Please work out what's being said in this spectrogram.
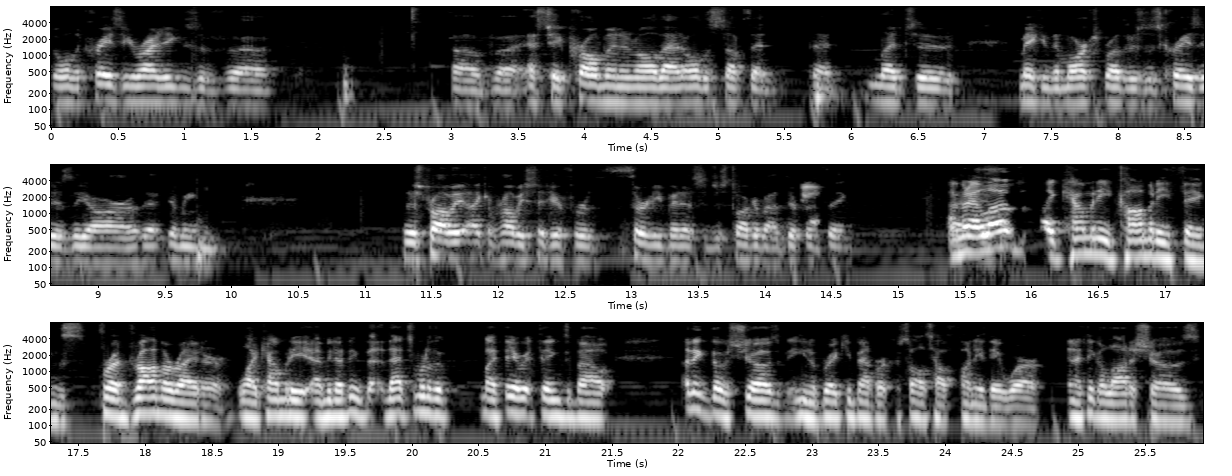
all the crazy writings of uh, of uh, S.J. Perelman and all that, all the stuff that that led to making the Marx Brothers as crazy as they are. That I mean, there's probably I can probably sit here for 30 minutes and just talk about different things. I mean, I love like how many comedy things for a drama writer. Like how many. I mean, I think that, that's one of the my favorite things about. I think those shows, you know, Breaking Bad, Better Call is how funny they were, and I think a lot of shows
